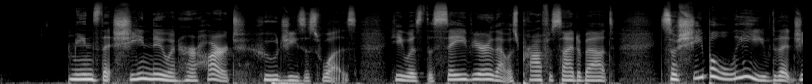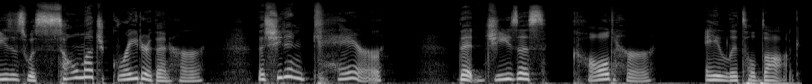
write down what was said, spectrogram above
means that she knew in her heart who Jesus was. He was the Savior that was prophesied about. So she believed that Jesus was so much greater than her that she didn't care that Jesus called her a little dog.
